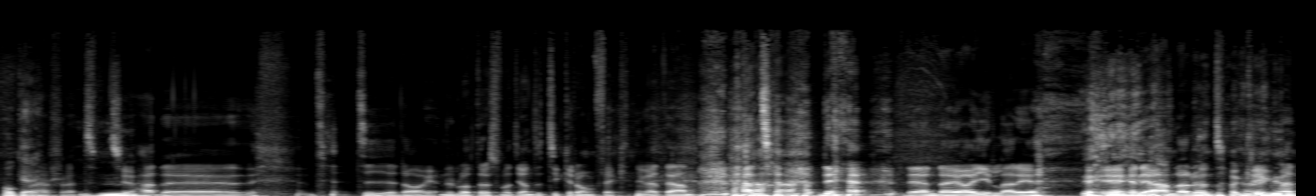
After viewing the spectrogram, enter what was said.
Okay. Mm. Så jag hade tio dagar. Nu låter det som att jag inte tycker om fäktning. Att, jag, att det, det enda jag gillar är, är det andra runt omkring. Men,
